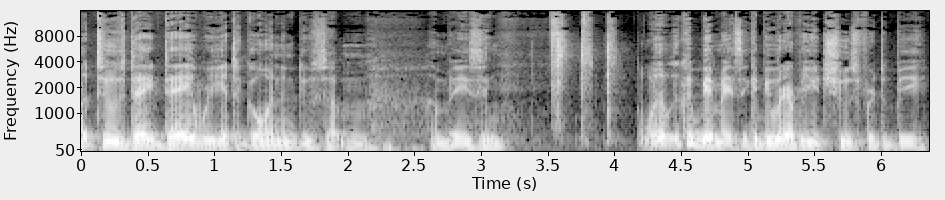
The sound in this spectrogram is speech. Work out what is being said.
The Tuesday day where you get to go in and do something amazing. Well, it could be amazing. It could be whatever you choose for it to be.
